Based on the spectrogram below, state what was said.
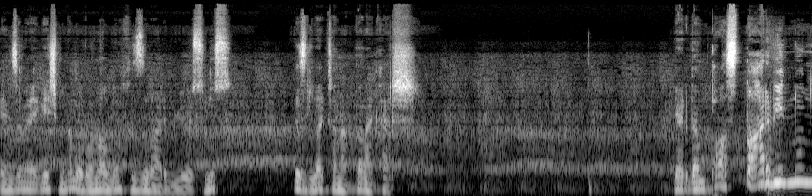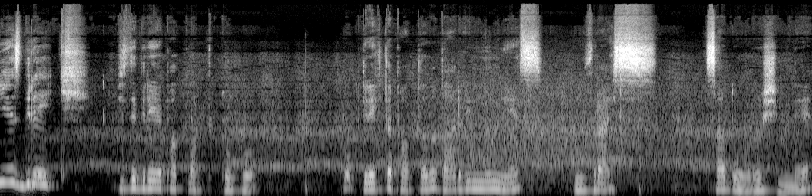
Benzema'ya geçmedi ama Ronaldo'nun hızı var biliyorsunuz. Hızla kanattan akar. Yerden pas. Darwin Nunez direkt. Biz de direğe patlattık topu. Top direkte patladı. Darwin Nunez. Dumfries. Sağ doğru şimdi.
